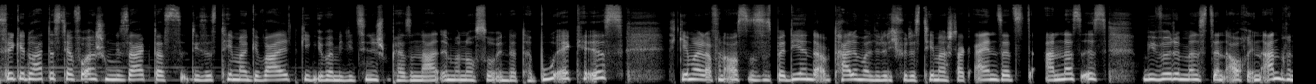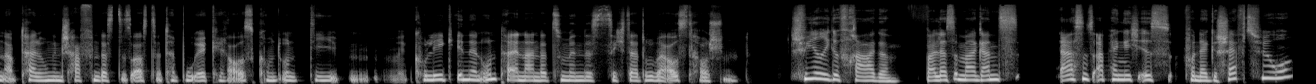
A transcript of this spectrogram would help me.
Silke, du hattest ja vorher schon gesagt, dass dieses Thema Gewalt gegenüber medizinischem Personal immer noch so in der Tabu-Ecke ist. Ich gehe mal davon aus, dass es bei dir in der Abteilung, weil du dich für das Thema stark einsetzt, anders ist. Wie würde man es denn auch in anderen Abteilungen schaffen, dass das aus der Tabu-Ecke rauskommt und die mm, KollegInnen untereinander zumindest sich darüber austauschen? Schwierige Frage, weil das immer ganz erstens abhängig ist von der Geschäftsführung,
